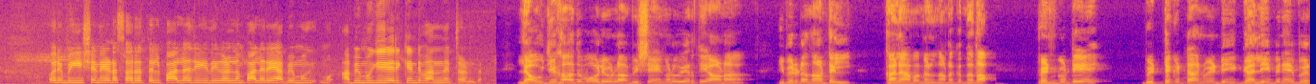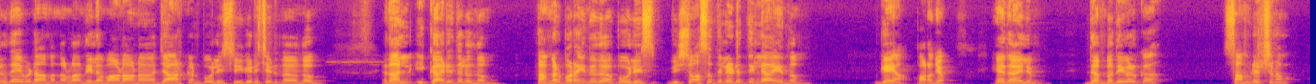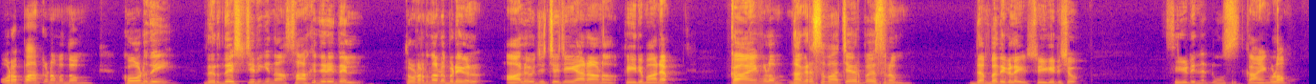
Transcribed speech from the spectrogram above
ഒരു ഭീഷണിയുടെ സ്വരത്തിൽ പല രീതികളിലും പലരെ അഭിമുഖ അഭിമുഖീകരിക്കേണ്ടി വന്നിട്ടുണ്ട്. ലവ് ജിഹാദ് പോലെയുള്ള വിഷയങ്ങൾ ഉയർത്തിയാണ് ഇവരുടെ നാട്ടിൽ കലാപങ്ങൾ നടക്കുന്നത്. പെൺകുട്ടിയെ വിട്ടുകിട്ടാൻ വേണ്ടി ഗലീബിനെ വെറുതെ വിടാമെന്നുള്ള നിലപാടാണ് ജാർഖണ്ഡ് പോലീസ് സ്വീകരിച്ചിരുന്നതെന്നും എന്നാൽ ഇക്കാര്യത്തിലൊന്നും തങ്ങൾ പറയുന്നത് പോലീസ് വിശ്വാസത്തിലെടുത്തില്ല എന്നും ഗയ പറഞ്ഞു. ഏതായാലും ദമ്പതികൾക്ക് സംരക്ഷണം ഉറപ്പാക്കണമെന്നും കോടതി നിർദ്ദേശിച്ചിരിക്കുന്ന സാഹചര്യത്തിൽ തുടർ നടപടികൾ ആലോചിച്ച് ചെയ്യാനാണ് തീരുമാനം. കായംകുളം നഗരസഭാ ചെയർപേഴ്സണും ദമ്പതികളെ സ്വീകരിച്ചു. C D net news Kayamkulam.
